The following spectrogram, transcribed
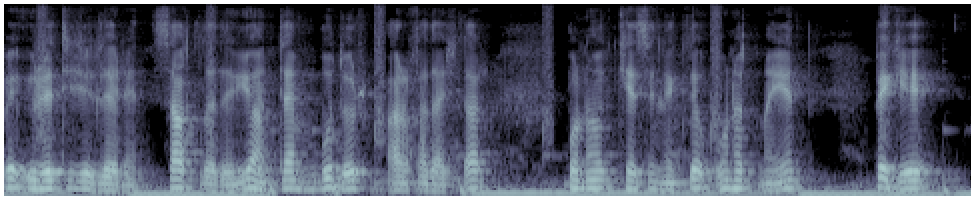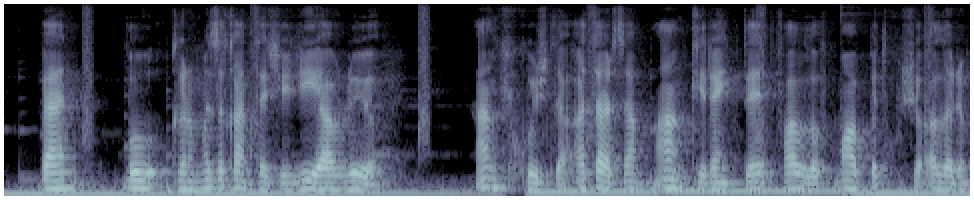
ve üreticilerin sakladığı yöntem budur arkadaşlar. Bunu kesinlikle unutmayın. Peki ben bu kırmızı kan taşıyıcı yavruyu hangi kuşla atarsam hangi renkte Fallof muhabbet kuşu alırım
